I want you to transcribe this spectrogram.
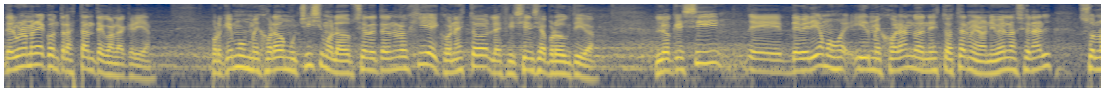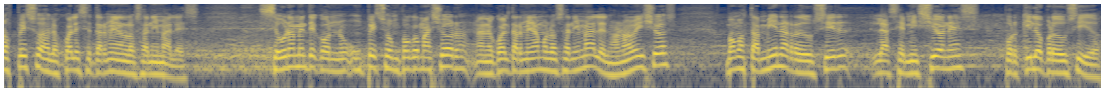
de alguna manera contrastante con la cría, porque hemos mejorado muchísimo la adopción de tecnología y con esto la eficiencia productiva. Lo que sí eh, deberíamos ir mejorando en estos términos a nivel nacional son los pesos a los cuales se terminan los animales. Seguramente con un peso un poco mayor en el cual terminamos los animales, los novillos, vamos también a reducir las emisiones por kilo producido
